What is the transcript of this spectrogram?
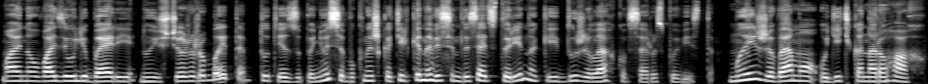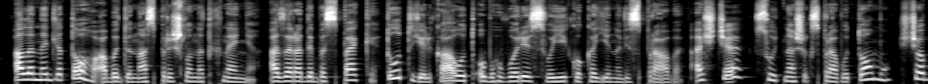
Маю на увазі у Ліберії. Ну і що ж робити? Тут я зупинюся, бо книжка тільки на 80 сторінок і дуже легко все розповісти. Ми живемо у дідька на рогах. Але не для того, аби до нас прийшло натхнення, а заради безпеки. Тут Юлькаут обговорює свої кокаїнові справи. А ще суть наших справ у тому, щоб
